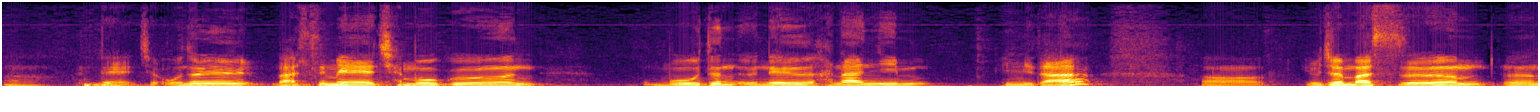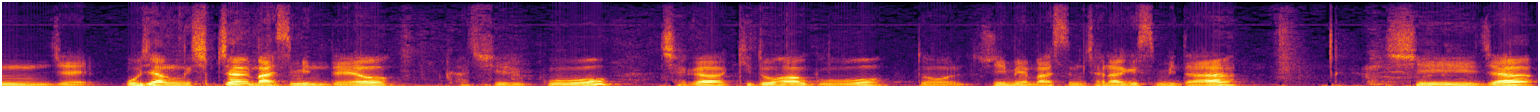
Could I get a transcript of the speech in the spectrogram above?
어, 네, 저 오늘 말씀의 제목은 모든 은혜의 하나님입니다. 어, 요즘 말씀은 이제 5장 10절 말씀인데요. 같이 읽고 제가 기도하고 또 주님의 말씀 전하겠습니다. 시작.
